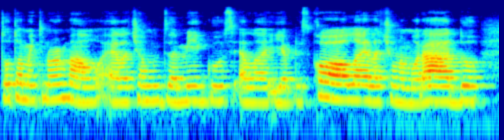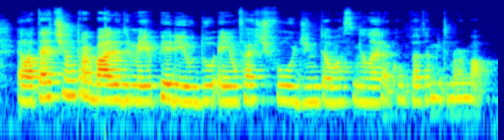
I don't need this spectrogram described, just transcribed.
totalmente normal. Ela tinha muitos amigos, ela ia pra escola, ela tinha um namorado, ela até tinha um trabalho de meio período em um fast food, então assim, ela era completamente normal.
